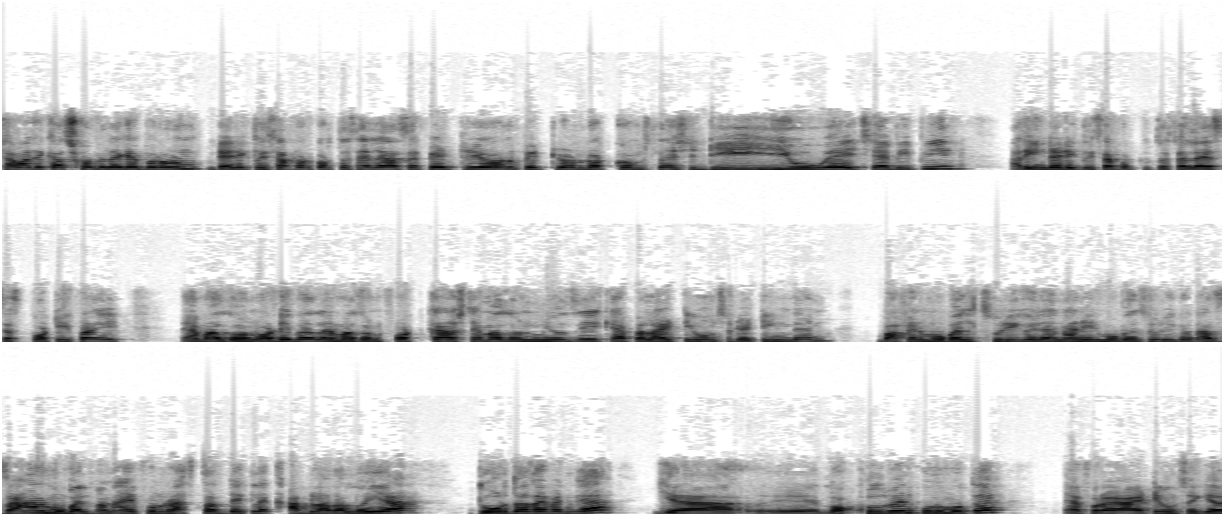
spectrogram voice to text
সামাজিক কাজকর্মে লেগে পড়ুন। ডাইরেক্টলি সাপোর্ট করতে চাইলে আছে Patreon Patreon dot com slash D U H ABP আর ইনডাইরেক্টলি সাপোর্ট করতে চাইলে আছে Spotify Amazon Audible Amazon podcast Amazon music Apple iTunes rating দেন। বাফের মোবাইল চুরি করে নানির মোবাইল চুরি করে যার মোবাইল পান আইফোন রাস্তার দেখলে খাবলাদা লইয়া দৌড়দা যাবেন গা। গিয়া লক খুলবেন কোনো মতে। এরপরে আইটিউনসে গিয়া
